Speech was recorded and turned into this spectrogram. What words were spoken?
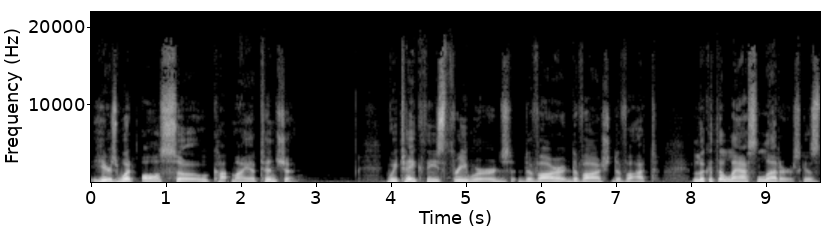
here's what also caught my attention we take these three words, Devar, Devash, Devat, look at the last letters, because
